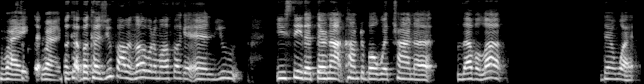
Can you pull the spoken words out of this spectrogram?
Right, that- right. Because because you fall in love with a motherfucker and you you see that they're not comfortable with trying to level up, then what?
